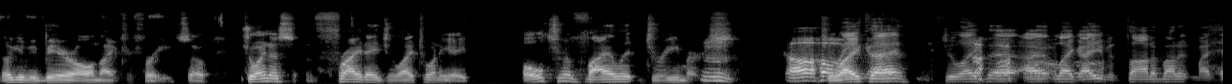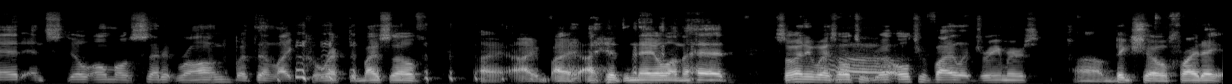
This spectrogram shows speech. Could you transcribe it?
they'll give you beer all night for free. So join us Friday, July 28th. Ultraviolet Dreamers. Mm. Oh, Do you like got that? it. Do you like that? I like. I even thought about it in my head and still almost said it wrong, but then like corrected myself. I, I I I hit the nail on the head. So, anyways, ultra Oh. ultraviolet dreamers, um, big show Friday,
